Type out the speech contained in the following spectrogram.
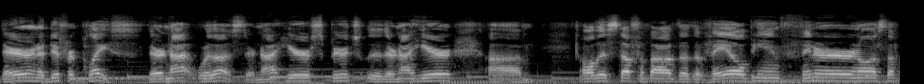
They're in a different place. They're not with us. They're not here spiritually. They're not here. Um, all this stuff about the, the veil being thinner and all that stuff.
